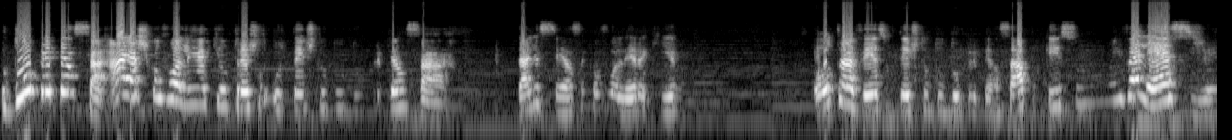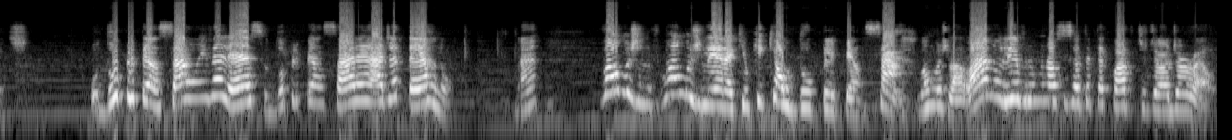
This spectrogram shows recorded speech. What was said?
O duplo pensar. Ah, acho que eu vou ler aqui o texto, o texto do duplo pensar. Dá licença que eu vou ler aqui outra vez o texto do duplo pensar, porque isso não envelhece, gente. O duplo pensar não envelhece. O duplo pensar é ad eterno, né? Vamos, vamos ler aqui o que, que é o duplo pensar. Vamos lá, lá no livro 1984 de George Orwell.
